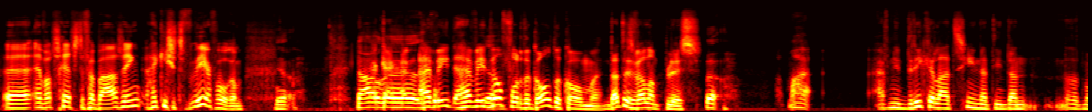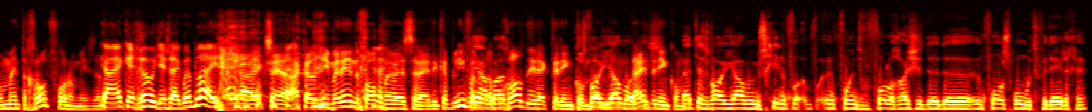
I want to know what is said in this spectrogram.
Eh, en wat schetst de verbazing? Hij kiest het weer voor hem. ja. Nou, Kijk, hij, eh, hij weet, hij weet ja. wel voor de goal te komen. Dat is wel een plus. Ja. Maar hij heeft nu drie keer laten zien dat, hij dan, dat het moment te groot voor hem is. Dat- Ja, ik kreeg rood. Jij zei, ik ben blij. ja, ik zei, ja, hij kan het niet meer in de volgende wedstrijd. Ik heb liever Ja, dat wel direct erin Het is komt wel dan jammer. hij erin komt. Het is wel jammer. Misschien voor, voor het vervolg als je de, de, een voorsprong moet verdedigen.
